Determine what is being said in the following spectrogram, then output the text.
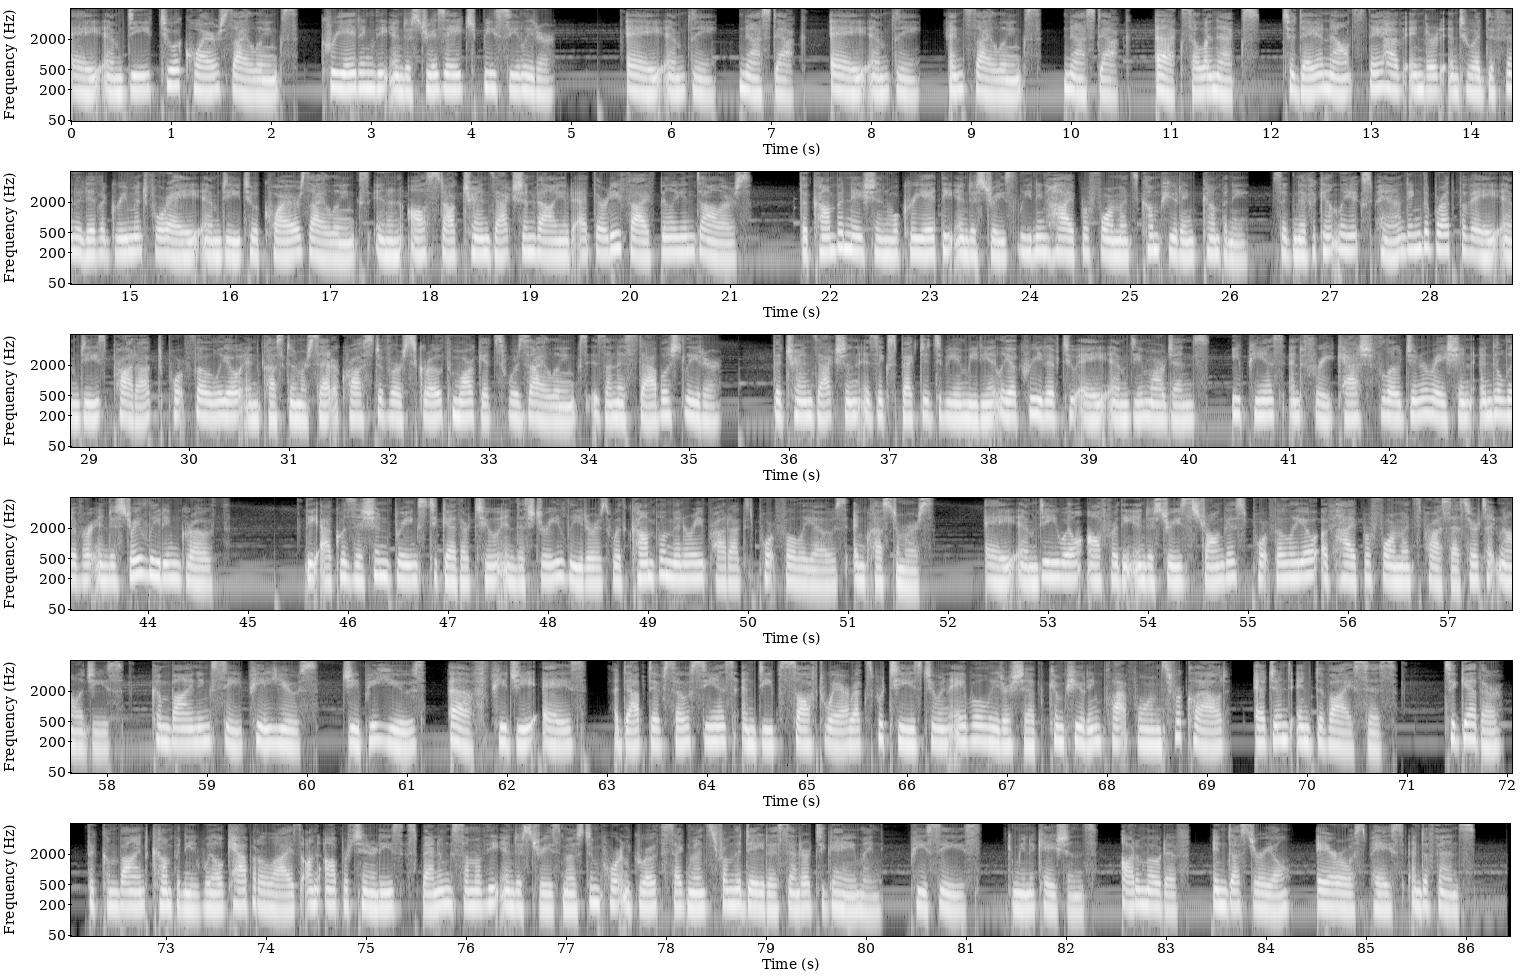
AMD to acquire Xilinx, creating the industry's HPC leader. AMD, Nasdaq, AMD, and Xilinx, Nasdaq, XLNX, today announced they have entered into a definitive agreement for AMD to acquire Xilinx in an all stock transaction valued at $35 billion. The combination will create the industry's leading high performance computing company, significantly expanding the breadth of AMD's product portfolio and customer set across diverse growth markets where Xilinx is an established leader. The transaction is expected to be immediately accretive to AMD margins, EPS, and free cash flow generation and deliver industry leading growth. The acquisition brings together two industry leaders with complementary product portfolios and customers. AMD will offer the industry's strongest portfolio of high performance processor technologies, combining CPUs, GPUs, FPGAs, adaptive SoCs, and deep software expertise to enable leadership computing platforms for cloud, edge, and end devices. Together, the combined company will capitalize on opportunities spanning some of the industry's most important growth segments from the data center to gaming, PCs, communications, automotive, industrial, aerospace, and defense.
